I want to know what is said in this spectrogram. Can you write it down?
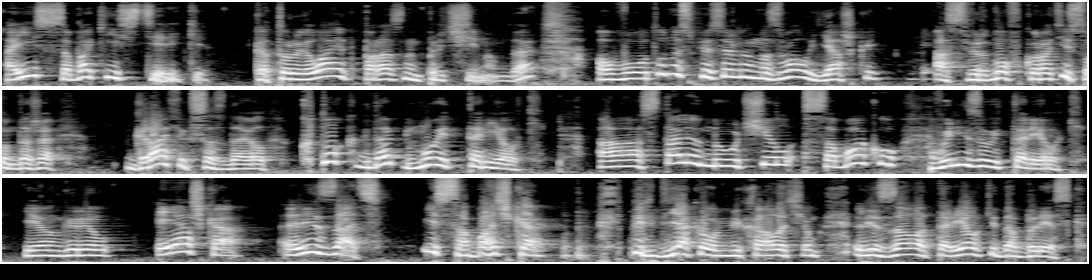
а есть собаки истерики который лает по разным причинам, да, а вот он ее специально назвал Яшкой. А Свердлов Куратис, он даже график создавил, кто когда моет тарелки. А Сталин научил собаку вылизывать тарелки. И он говорил, Яшка, лизать. И собачка перед Яковом Михайловичем лизала тарелки до блеска.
